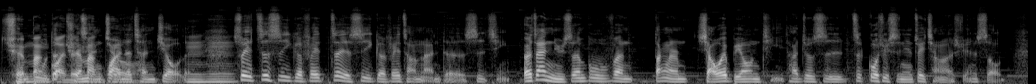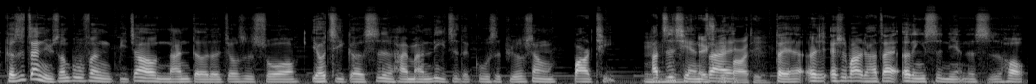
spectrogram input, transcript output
全部的全满贯的成就了。嗯，所以这是一个非，这也是一个非常难的事情。而在女生部分，当然小威不用提，她就是这过去十年最强的选手。可是，在女生部分比较难得的就是说，有几个是还蛮励志的故事，比如像 Barty，他之前在、嗯、对，而且 Ashley Barty 他在二零一四年的时候。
